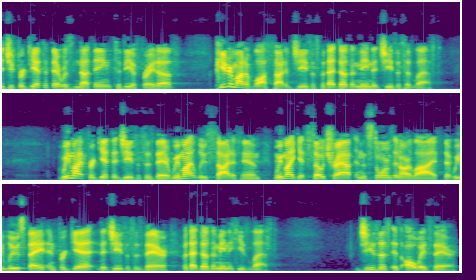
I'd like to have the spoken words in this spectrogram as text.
Did you forget that there was nothing to be afraid of? Peter might have lost sight of Jesus, but that doesn't mean that Jesus had left. We might forget that Jesus is there. We might lose sight of him. We might get so trapped in the storms in our life that we lose faith and forget that Jesus is there, but that doesn't mean that he's left. Jesus is always there.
